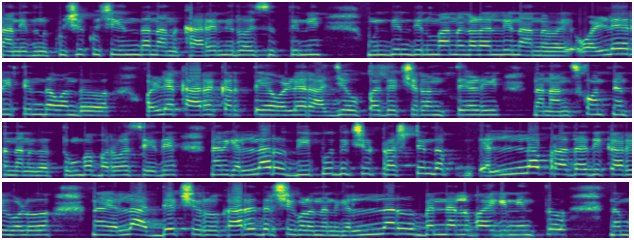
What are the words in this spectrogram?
ನಾನು ಇದನ್ನು ಖುಷಿ ಖುಷಿಯಿಂದ ನಾನು ಕಾರ್ಯನಿರ್ವಹಿಸುತ್ತೀನಿ. ಮುಂದಿನ ದಿನಮಾನಗಳಲ್ಲಿ ನಾನು ಒಳ್ಳೆ ರೀತಿಯಿಂದ ಒಂದು ಒಳ್ಳೆ ಕಾರ್ಯಕರ್ತೆ, ಒಳ್ಳೆ ರಾಜ್ಯ ಉಪಾಧ್ಯಕ್ಷರು ಅಂತೇಳಿ ನಾನು ಅನ್ಸ್ಕೊಂತೀನಿ ಅಂತ ನನಗೆ ತುಂಬ ಭರವಸೆ ಇದೆ. ನನಗೆಲ್ಲರೂ ದೀಪು ದೀಕ್ಷಿತ್ ಟ್ರಸ್ಟಿಂದ ಎಲ್ಲ ಪದಾಧಿಕಾರಿಗಳು ಎಲ್ಲ ಅಧ್ಯಕ್ಷರು, ಕಾರ್ಯದರ್ಶಿಗಳು ನನಗೆಲ್ಲರೂ ಬೆನ್ನೆಲುಬಾಗಿ ನಿಂತು ನಮ್ಮ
